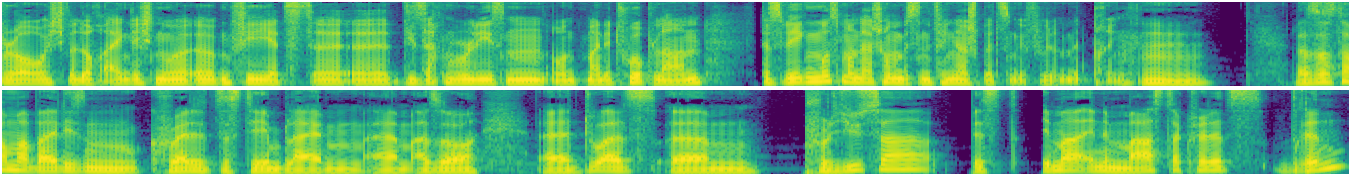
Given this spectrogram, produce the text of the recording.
Bro, ich will doch eigentlich nur irgendwie jetzt äh, äh, die Sachen releasen und meine Tour planen. Deswegen muss man da schon ein bisschen Fingerspitzengefühl mitbringen. Mhm. Lass uns doch mal bei diesem Credit-System bleiben. Ähm, also äh, du als ähm, Producer bist immer in den Master Credits drin,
